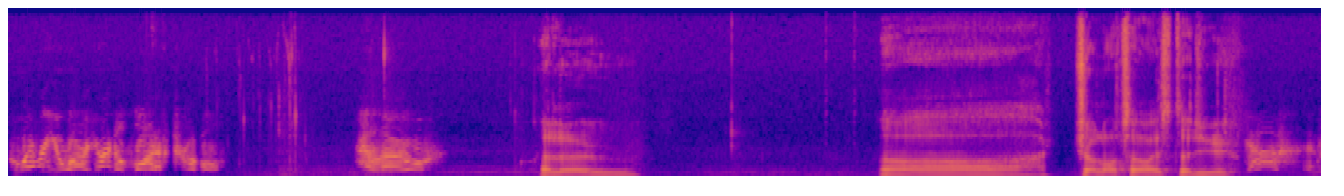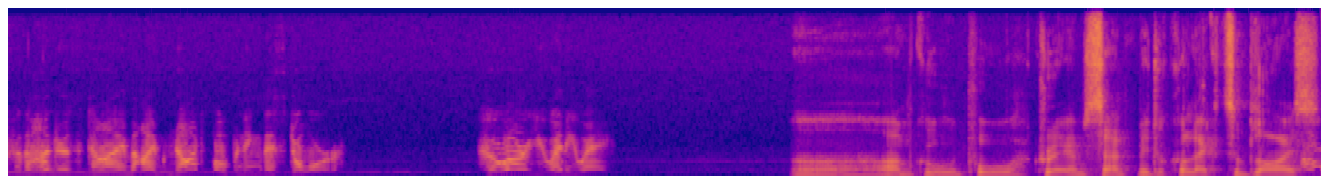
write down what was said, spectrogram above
Whoever you are, you're in a lot of trouble. Hello? Hello. Ah, is that you? Yeah, and for the hundredth time, I'm not opening this door. Who are you, anyway? Ah, I'm cool, Paul. Graham sent me to collect supplies. Oh,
